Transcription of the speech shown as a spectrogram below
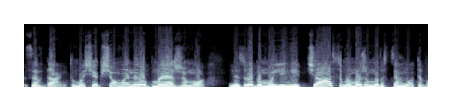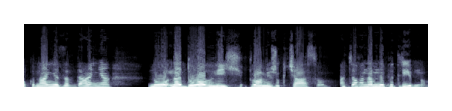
завдань. Тому що якщо ми не обмежимо, не зробимо ліміт часу, ми можемо розтягнути виконання завдання ну, на довгий проміжок часу. А цього нам не потрібно.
